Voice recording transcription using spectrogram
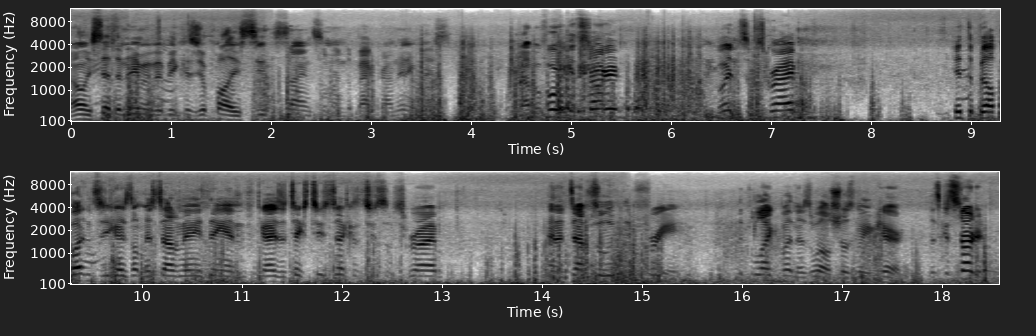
I only said the name of it because you'll probably see the sign somewhere in the background anyways. Now before we get started, go ahead and subscribe hit the bell button so you guys don't miss out on anything. And guys it takes two seconds to subscribe and it's absolutely free. Hit the like button as well. Shows me you care. Let's get started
